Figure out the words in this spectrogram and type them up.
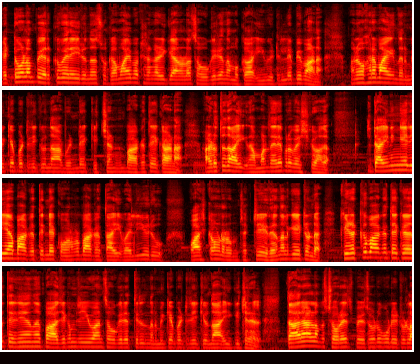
എട്ടോളം പേർക്ക് വരെ ഇരുന്ന് സുഖമായി ഭക്ഷണം കഴിക്കാനുള്ള സൗകര്യം നമുക്ക് ഈ വീട്ടിൽ ലഭ്യമാണ്. മനോഹരമായി നിർമ്മിക്കപ്പെട്ടിരിക്കുന്ന വീടിന്റെ കിച്ചൺ ഭാഗത്തേക്കാണ് അടുത്തതായി നമ്മൾ നേരെ പ്രവേശിക്കുന്നത്. ഡൈനിങ് ഏരിയ ഭാഗത്തിന്റെ കോർണർ ഭാഗത്തായി വലിയൊരു വാഷ് കൗണ്ടറും സെറ്റ് ചെയ്ത് നൽകിയിട്ടുണ്ട്. കിഴക്ക് ഭാഗത്തേക്ക് തിരിഞ്ഞു പാചകം ചെയ്യുവാൻ സൗകര്യത്തിൽ നിർമ്മിക്കപ്പെട്ടിരിക്കുന്ന ഈ കിച്ചണിൽ ധാരാളം സ്റ്റോറേജ് സ്പേസോട് കൂടിയിട്ടുള്ള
